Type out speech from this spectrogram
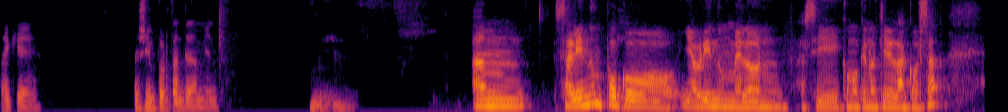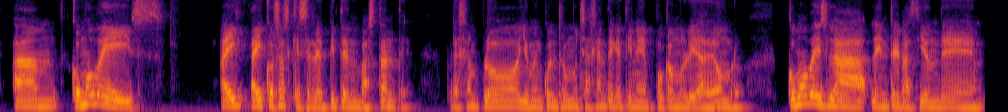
Hay que, eso es importante también saliendo un poco y abriendo un melón así como que no quiere la cosa, ¿cómo veis? Hay, hay, cosas que se repiten bastante. Por ejemplo, yo me encuentro mucha gente que tiene poca movilidad de hombro. ¿Cómo veis la, la integración de,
